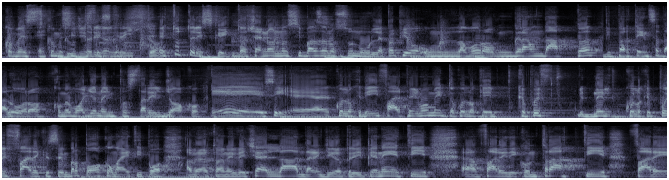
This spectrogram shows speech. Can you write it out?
come, È come si tutto gestisce riscritto. è tutto riscritto cioè non, non si basano su nulla è proprio un lavoro un ground up di partenza da loro come vogliono impostare il gioco. E sì è quello che devi fare per il momento quello che, che puoi nel- quello che puoi fare che sembra poco ma è tipo avere la tua navicella andare in giro per i pianeti eh, fare dei contratti fare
